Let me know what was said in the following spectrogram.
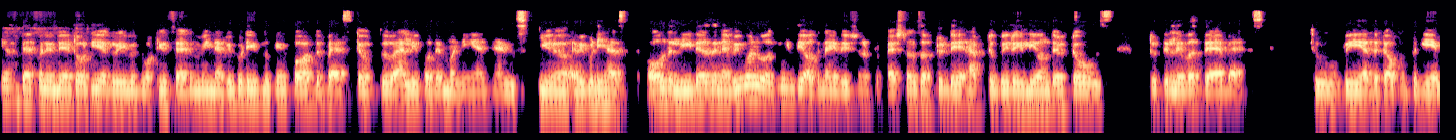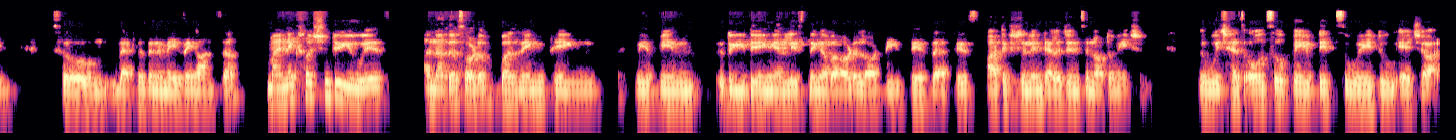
yeah, definitely. I totally agree with what you said. I mean, everybody is looking for the best of the value for their money, and hence, you know, everybody has all the leaders and everyone working in the organization or professionals of today have to be really on their toes to deliver their best to be at the top of the game. So that was an amazing answer. My next question to you is another sort of buzzing thing we have been reading and listening about a lot these days that is artificial intelligence and automation, which has also paved its way to HR.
